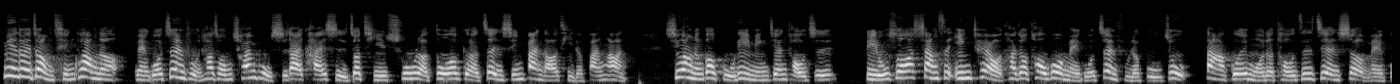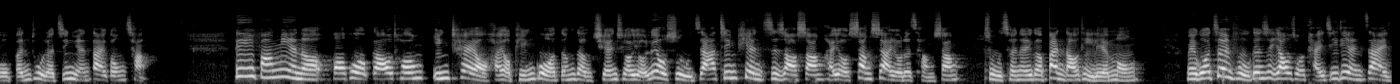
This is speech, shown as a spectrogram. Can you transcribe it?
面对这种情况呢，美国政府它从川普时代开始就提出了多个振兴半导体的方案，希望能够鼓励民间投资。比如说，像是 Intel，它就透过美国政府的补助，大规模的投资建设美国本土的晶圆代工厂。另一方面呢，包括高通、Intel 还有苹果等等，全球有六十五家晶片制造商，还有上下游的厂商组成了一个半导体联盟。美国政府更是要求台积电在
